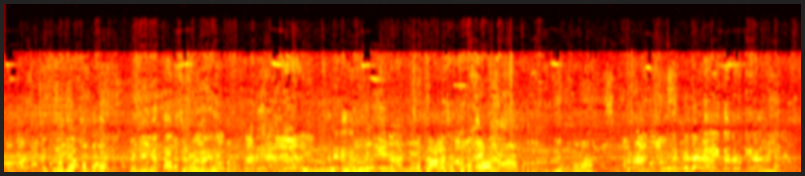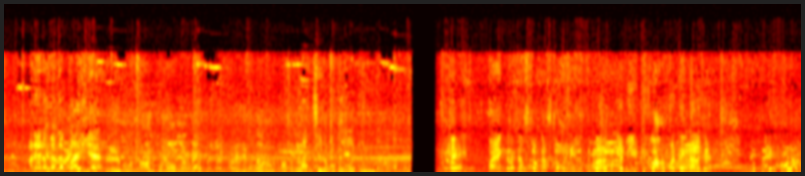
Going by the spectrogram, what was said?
போச்சு பப்பு போ இதோ உள்ள போடுற தலை சுத்துது போ எனக்கு அந்த ஒரு நாலு பொண்ணு வந்தாங்கண்ணே அவங்க முன்ன ஒரு பசங்க மிஷினை போட்டுருந்தாங்க மக்களே பயங்கர கஷ்டம் கஷ்டப்பட்டு இழுத்துட்டு வர மக்களே வீட்டுக்கு வர மாட்டேங்கிறாளுங்க போலாம்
